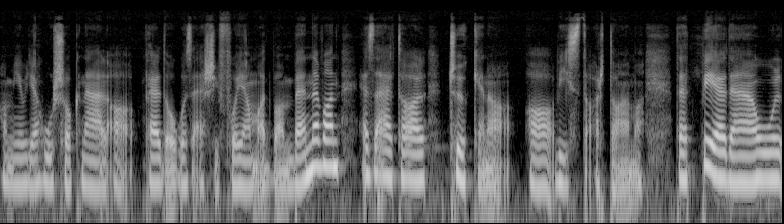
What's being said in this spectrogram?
ami ugye a húsoknál a feldolgozási folyamatban benne van, ezáltal csökken a, a víztartalma. Tehát például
